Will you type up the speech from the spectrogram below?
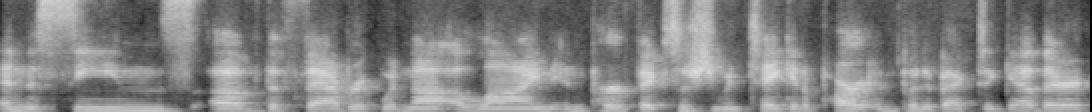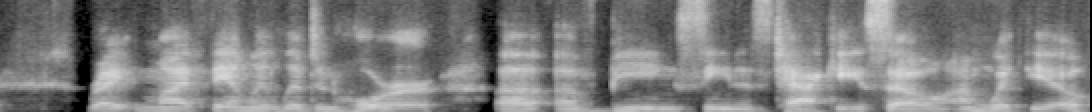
and the seams of the fabric would not align in perfect. So she would take it apart and put it back together, right? My family lived in horror uh, of being seen as tacky. So I'm with you.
